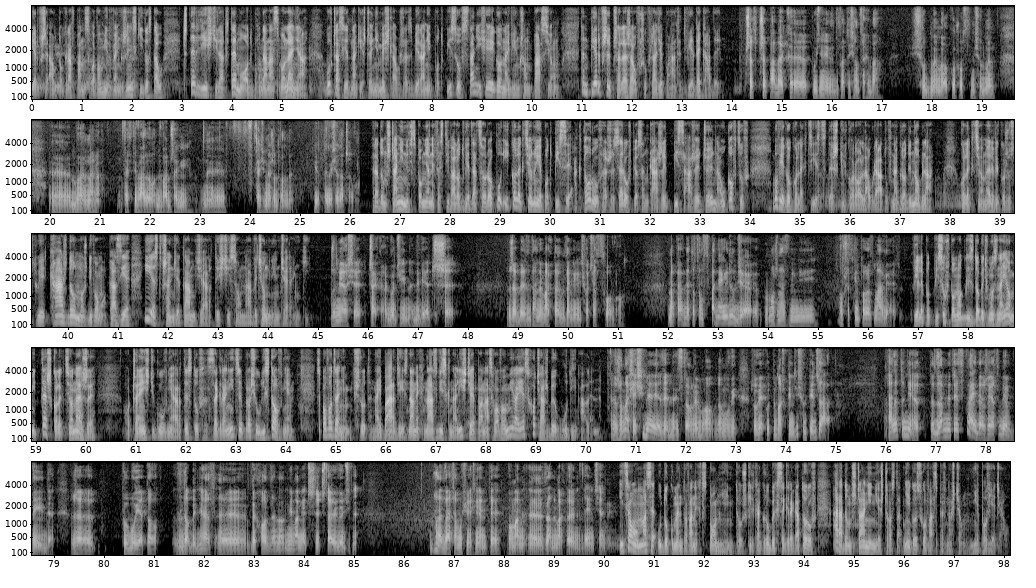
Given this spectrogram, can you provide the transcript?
Pierwszy autograf pan Sławomir Węgrzyński dostał 40 lat temu od Bogdana Smolenia. Wówczas jednak jeszcze nie myślał, że zbieranie podpisów stanie się jego największą pasją. Ten pierwszy przeleżał w szufladzie ponad dwie dekady. Przez przypadek e, później w 2007 roku, 6-7 byłem na festiwalu Dwa Brzegi e, w Kazimierzu Dolnym i od tego się zaczęło. Radomszczanin wspomniany festiwal odwiedza co roku i kolekcjonuje podpisy aktorów, reżyserów, piosenkarzy, pisarzy czy naukowców, bo w jego kolekcji jest też kilkoro laureatów Nagrody Nobla. Kolekcjoner wykorzystuje każdą możliwą okazję i jest wszędzie tam, gdzie artyści są na wyciągnięcie ręki. Że się czeka godzinę, dwie, trzy, żeby z danym aktorem zamienić chociaż słowo. Naprawdę to są wspaniali ludzie. Można z nimi o wszystkim porozmawiać. Wiele podpisów pomogli zdobyć mu znajomi, też kolekcjonerzy. O część, głównie artystów z zagranicy, prosił listownie. Z powodzeniem wśród najbardziej znanych nazwisk na liście pana Sławomira jest chociażby Woody Allen. Żona się śmieje z jednej strony, bo no, mówi, człowieku, ty masz 55 lat. Ale to nie, to dla mnie to jest frajda, że ja sobie wyjdę, że próbuję to zdobyć. Nieraz yy, wychodzę, no, nie mam je 3-4 godziny. No, ale wracam uśmiechnięty, bo mam yy, z danym aktorem zdjęcie. I całą masę udokumentowanych wspomnień. To już kilka grubych segregatorów, a Radomszczanin jeszcze ostatniego słowa z pewnością nie powiedział.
